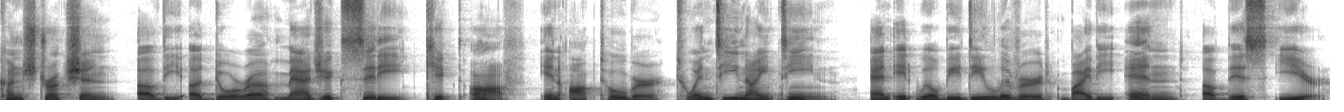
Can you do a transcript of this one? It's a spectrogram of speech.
Construction of the Adora Magic City kicked off in October 2019, and it will be delivered by the end of this year.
